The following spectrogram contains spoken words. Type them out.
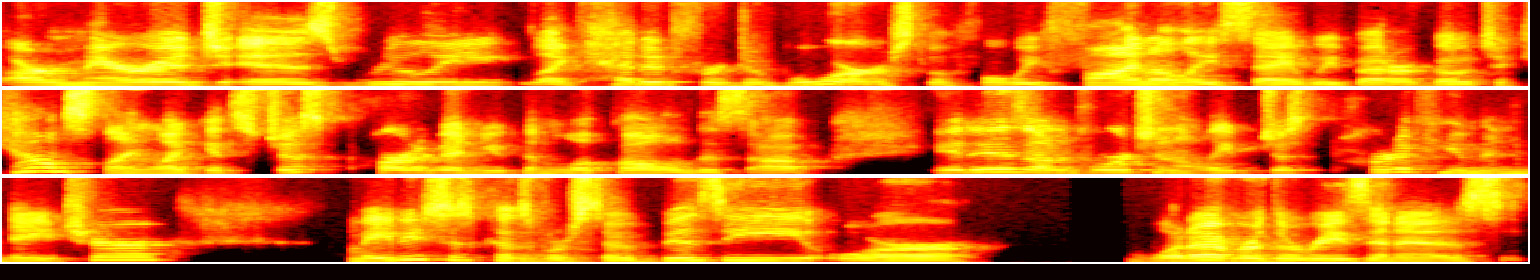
our marriage is really like headed for divorce before we finally say we better go to counseling. Like it's just part of it and you can look all of this up. It is unfortunately just part of human nature. Maybe it's just because we're so busy or whatever the reason is.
